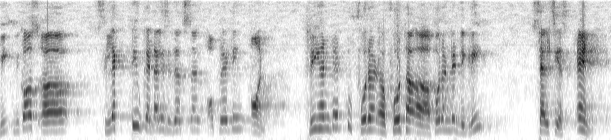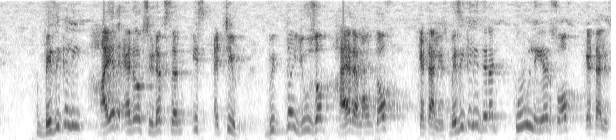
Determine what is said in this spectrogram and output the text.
Be because uh, selective catalyst reduction operating on 300 to 400, uh, 400 uh, degree Celsius and Basically, higher NOx reduction is achieved with the use of higher amount of catalyst. Basically, there are two layers of catalyst.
